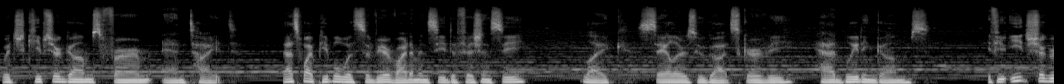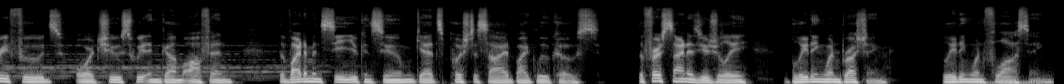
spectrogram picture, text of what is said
which keeps your gums firm and tight. That's why people with severe vitamin C deficiency, like sailors who got scurvy, had bleeding gums. If you eat sugary foods or chew sweetened gum often, the vitamin C you consume gets pushed aside by glucose. The first sign is usually bleeding when brushing, bleeding when flossing,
